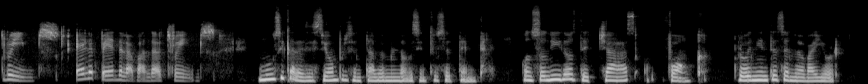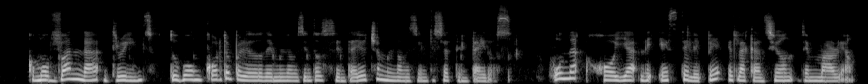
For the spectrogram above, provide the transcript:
Dreams, LP de la banda Dreams. Música de sesión presentado en 1970, con sonidos de jazz funk provenientes de Nueva York. Como banda, Dreams tuvo un corto periodo de 1968 a 1972. Una joya de este LP es la canción de Marion.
